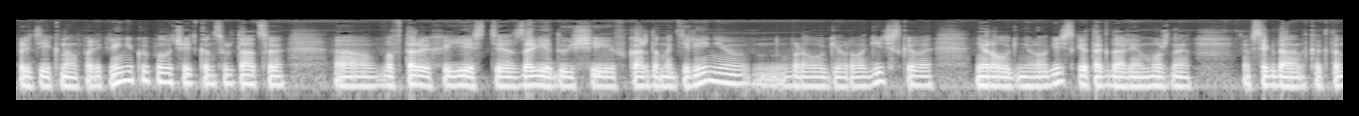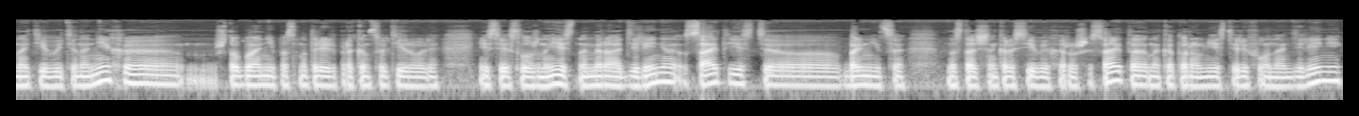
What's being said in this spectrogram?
прийти к нам в поликлинику и получить консультацию. Во-вторых, есть заведующие в каждом отделении, в урологии, урологического, неврологии, неврологическое и так далее. Можно всегда как-то найти, выйти на них, э, чтобы они посмотрели, проконсультировали, если сложно. Есть номера отделения, сайт есть э, в больнице, достаточно красивый, хороший сайт, э, на котором есть телефоны отделений,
